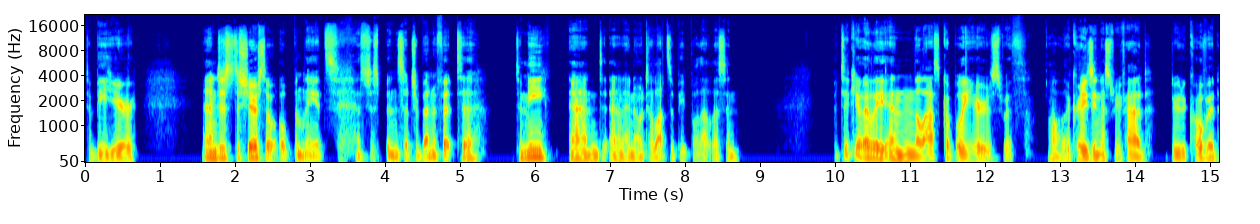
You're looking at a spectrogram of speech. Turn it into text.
to be here and just to share so openly. It's it's just been such a benefit to to me and and I know to lots of people that listen. Particularly in the last couple of years with all the craziness we've had due to COVID.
